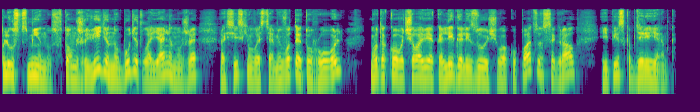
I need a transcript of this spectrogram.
плюс-минус в том же виде, но будет лоялен уже российским властям. И вот эту роль вот такого человека, легализующего оккупацию, сыграл епископ Дериенко.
